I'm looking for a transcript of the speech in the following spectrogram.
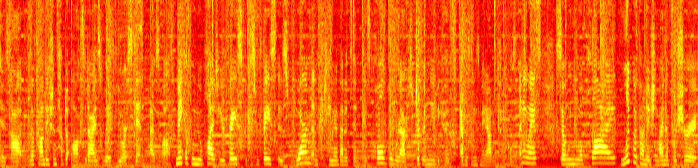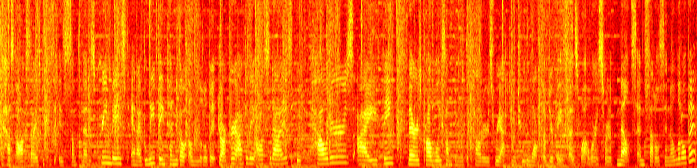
is is that the foundations have to oxidize with your skin as well. Makeup, when you apply it to your face, because your face is warm and the container that it's in is cold, will react differently because everything is made out of chemicals anyways. So when you apply liquid foundation, I know for sure it has to oxidize because it is something that is cream based and I believe they tend to go a little bit darker after they oxidize. With powders, I think there is probably something with the powders reacting to the warmth of your face as well, where it sort of melts and settles in a little bit.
